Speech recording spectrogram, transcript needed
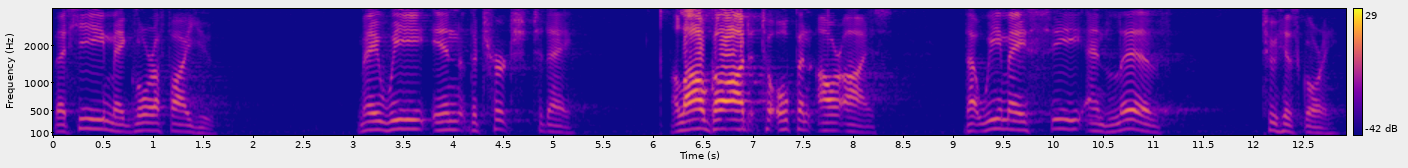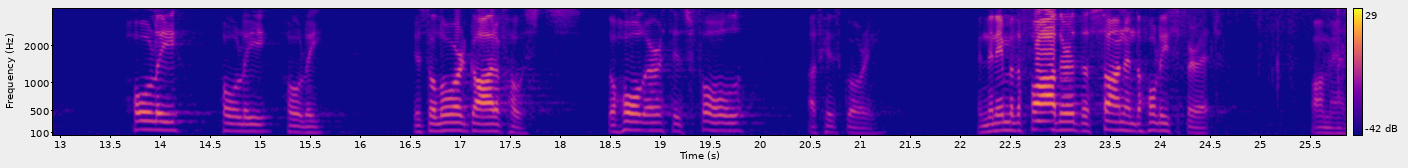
that he may glorify you. May we in the church today allow God to open our eyes that we may see and live to his glory. Holy, holy, holy is the Lord God of hosts. The whole earth is full of his glory. In the name of the Father, the Son, and the Holy Spirit. Amen.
